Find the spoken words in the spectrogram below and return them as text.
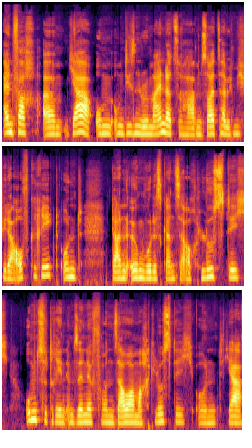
Einfach, ähm, ja, um, um diesen Reminder zu haben, so jetzt habe ich mich wieder aufgeregt und dann irgendwo das Ganze auch lustig umzudrehen im Sinne von sauer macht lustig und ja,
